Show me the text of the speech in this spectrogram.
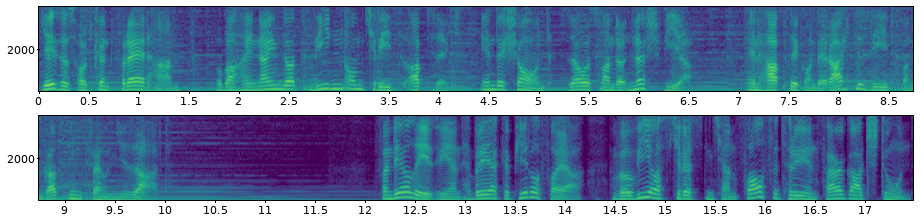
Jesus hat kunt vrede haben, aber hij neemt dort Lieden um Kreuz ab sich, in der Schande, so es van dort nicht wir, und haft sich an der rechten Seite von Gott sein Trauen gesagt. Von der lesen wir in Hebräer Kapitel 4, wo wir als Christen kann voll Vertrauen vor Gott stehen,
